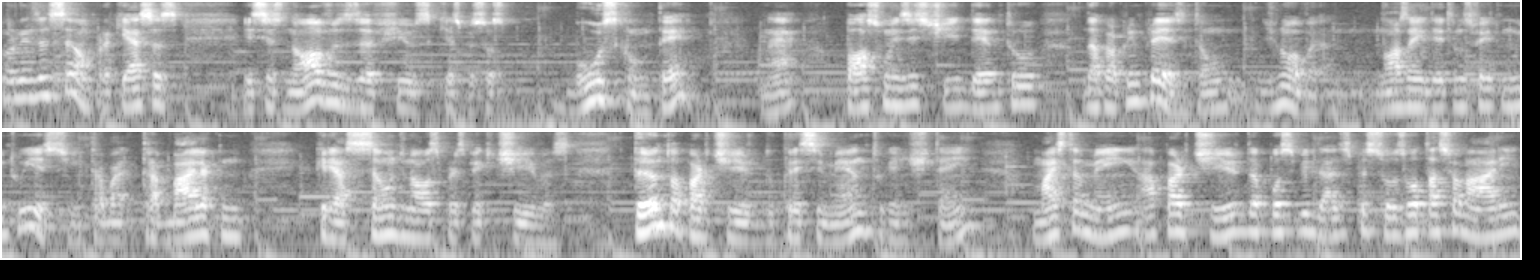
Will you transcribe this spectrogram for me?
organização, para que essas, esses novos desafios que as pessoas buscam ter, né, possam existir dentro da própria empresa. Então, de novo, nós aí dentro temos feito muito isso, gente traba trabalha com criação de novas perspectivas, tanto a partir do crescimento que a gente tem, mas também a partir da possibilidade das pessoas rotacionarem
